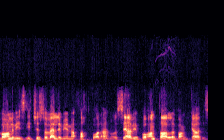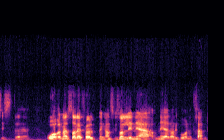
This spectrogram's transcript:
vanligvis ikke så veldig mye mer fart på det. Og Ser vi på antall banker de siste årene, så har det fulgt en ganske sånn lineær nedadgående trend.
